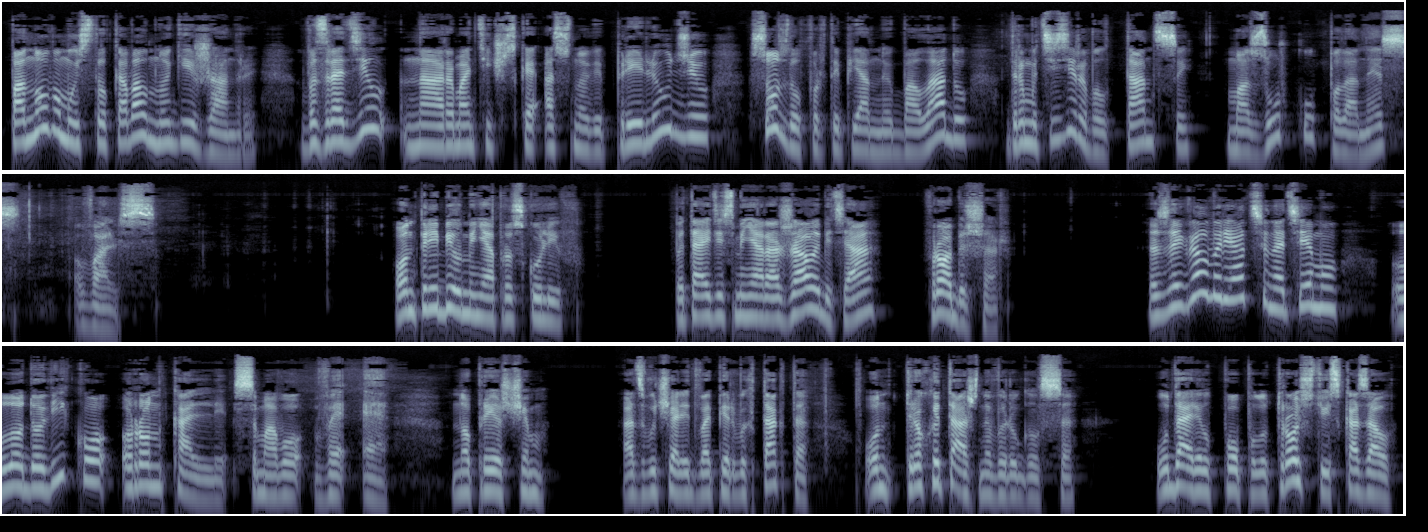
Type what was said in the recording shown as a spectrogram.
По-новому истолковал многие жанры. Возродил на романтической основе прелюдию, создал фортепианную балладу, драматизировал танцы, мазурку, полонез, вальс. Он перебил меня, проскулив. «Пытаетесь меня разжалобить, а, Фробишер?» Заиграл вариации на тему Лодовико Ронкалли самого В.Э. Но прежде чем отзвучали два первых такта, он трехэтажно выругался, ударил по полу тростью и сказал,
